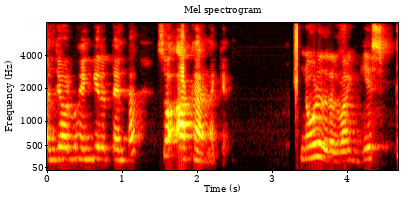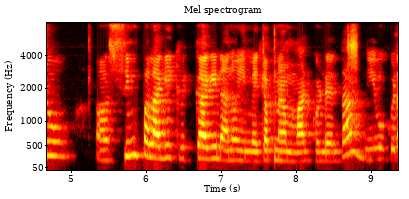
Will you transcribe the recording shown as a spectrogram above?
ಸಂಜೆವರೆಗೂ ಹೆಂಗಿರುತ್ತೆ ಅಂತ ಸೊ ಆ ಕಾರಣಕ್ಕೆ. ನೋಡಿದ್ರಲ್ವಾ, ಎಷ್ಟು ಸಿಂಪಲ್ ಆಗಿ ಕ್ವಿಕ್ ಆಗಿ ನಾನು ಈ ಮೇಕಪ್ನ ಮಾಡ್ಕೊಂಡೆ ಅಂತ, ನೀವು ಕೂಡ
